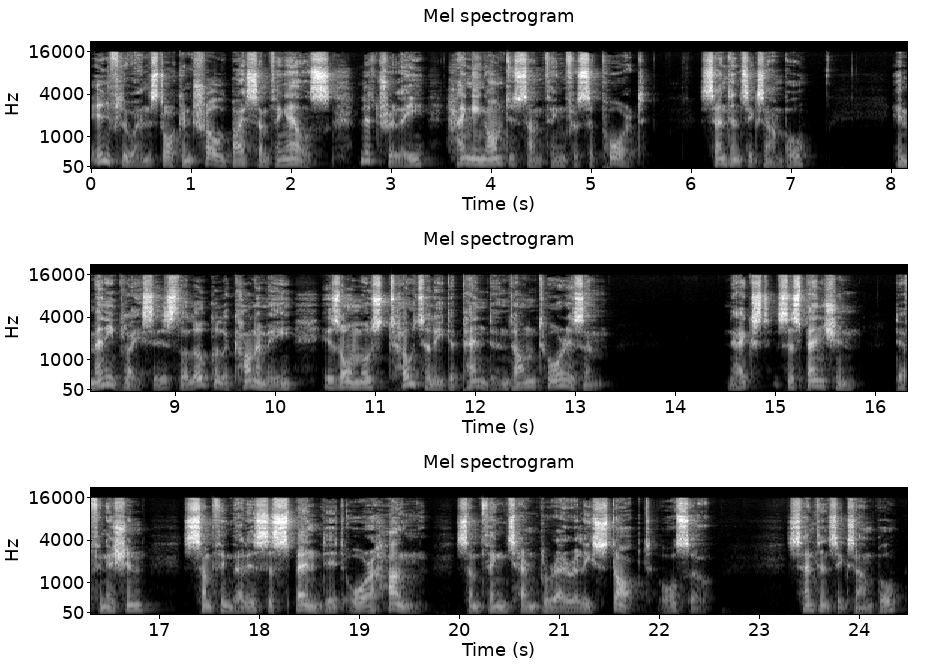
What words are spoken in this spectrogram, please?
influenced or controlled by something else, literally hanging on to something for support. Sentence example. In many places, the local economy is almost totally dependent on tourism. Next, suspension. Definition, something that is suspended or hung, something temporarily stopped also. Sentence example.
